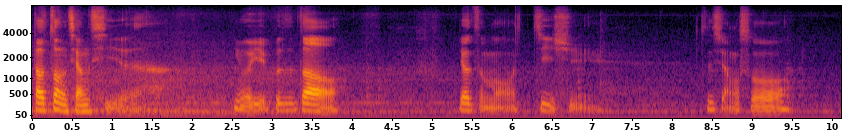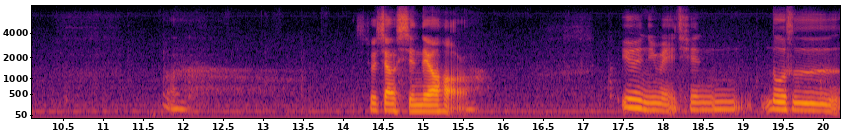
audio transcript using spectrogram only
到撞墙期了，因为也不知道要怎么继续，只想说，嗯，就像闲聊好了。因为你每天若是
